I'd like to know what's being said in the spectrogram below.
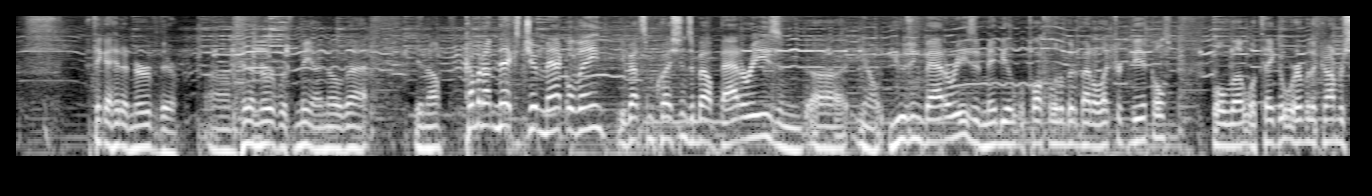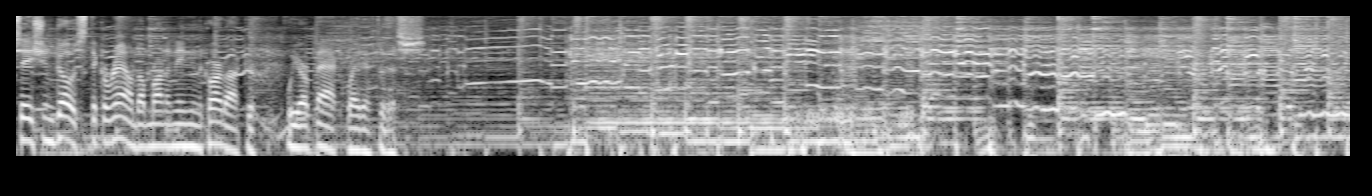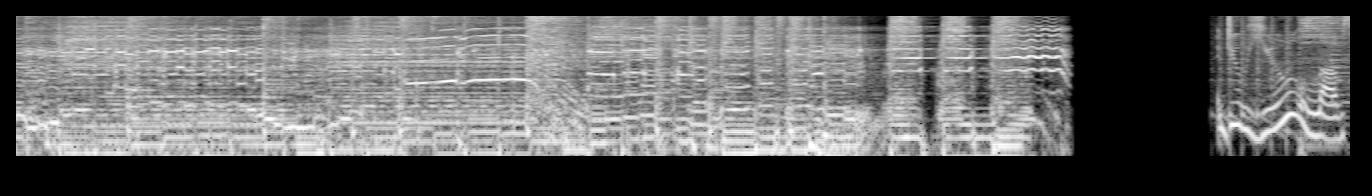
think I hit a nerve there. Um, hit a nerve with me. I know that. You know, coming up next, Jim McIlvaine. You've got some questions about batteries and uh, you know using batteries, and maybe we'll talk a little bit about electric vehicles. We'll uh, we'll take it wherever the conversation goes. Stick around. I'm Ron Ananian, the Car Doctor. We are back right after this.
